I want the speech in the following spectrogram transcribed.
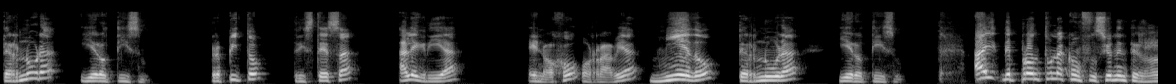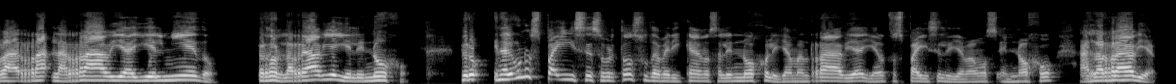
ternura y erotismo. Repito, tristeza, alegría, enojo o rabia, miedo, ternura y erotismo. Hay de pronto una confusión entre la rabia y el miedo, perdón, la rabia y el enojo. Pero en algunos países, sobre todo sudamericanos, al enojo le llaman rabia y en otros países le llamamos enojo a la rabia.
